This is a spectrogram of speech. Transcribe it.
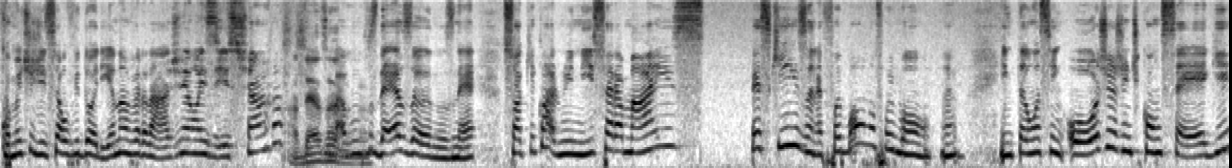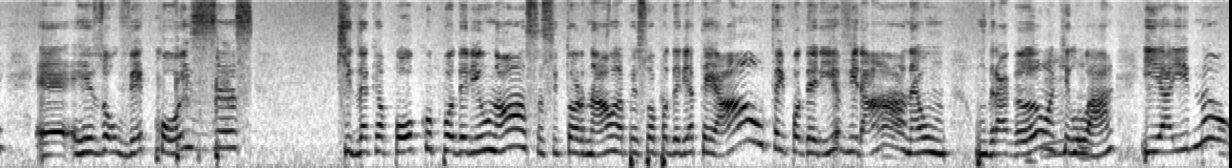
Como eu te disse, a ouvidoria, na verdade, ela existe há, há 10 anos. Há uns 10 né? anos, né? Só que, claro, no início era mais pesquisa, né? Foi bom ou não foi bom, né? Então, assim, hoje a gente consegue é, resolver coisas que daqui a pouco poderiam, nossa, se tornar, a pessoa poderia ter alta e poderia virar né, um, um dragão, uhum. aquilo lá. E aí, não,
